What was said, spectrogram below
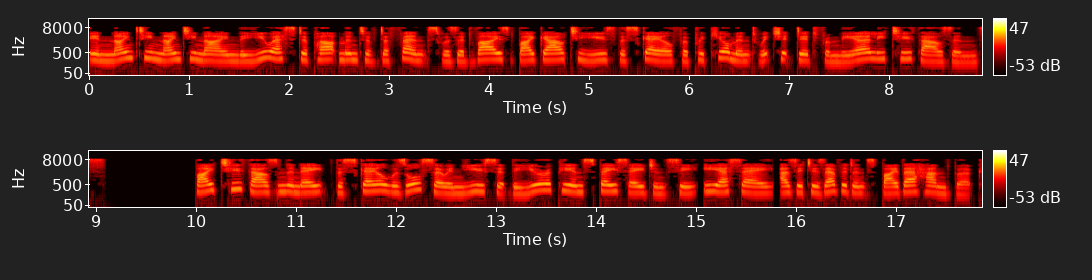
In 1999 the U.S. Department of Defense was advised by GAO to use the scale for procurement which it did from the early 2000s. By 2008 the scale was also in use at the European Space Agency as it is evidenced by their handbook.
